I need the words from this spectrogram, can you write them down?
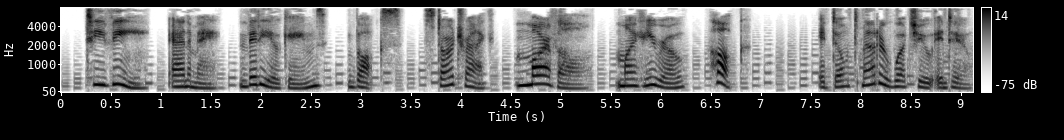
TV, anime, video games, books, Star Trek, Marvel, My Hero, Hook. It don't matter what you into,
